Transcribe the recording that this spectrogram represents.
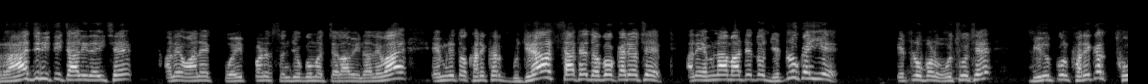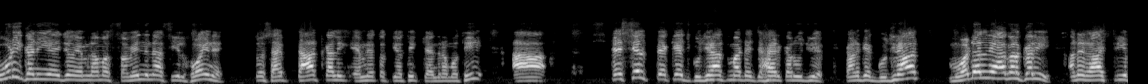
રાજનીતિ ચાલી રહી છે અને આને કોઈ પણ સંજોગોમાં ચલાવી ન લેવાય. એમને તો ખરેખર ગુજરાત સાથે દગો કર્યો છે. અને એમના માટે તો જેટલું કહીએ એટલું પણ ઓછું છે. બિલકુલ ખરેખર થોડી ઘણી એ જો એમનામાં સંવેદનાશીલ હોય ને તો સાહેબ તાત્કાલિક એમને તો ત્યાંથી કેન્દ્રમાંથી આ સ્પેશિયલ પેકેજ ગુજરાત માટે જાહેર કરવું જોઈએ. કારણ કે ગુજરાત મોડેલને આગળ કરી અને રાષ્ટ્રીય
